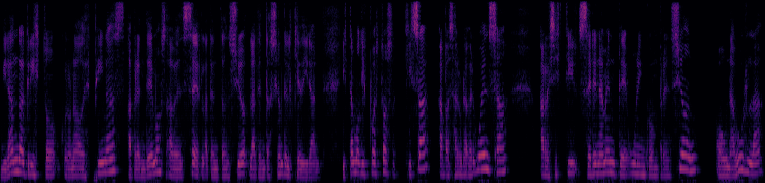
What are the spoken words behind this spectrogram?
Mirando a Cristo coronado de espinas, aprendemos a vencer la la tentación del que dirán. Y estamos dispuestos quizá a pasar una vergüenza, a resistir serenamente una incomprensión o una burla,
